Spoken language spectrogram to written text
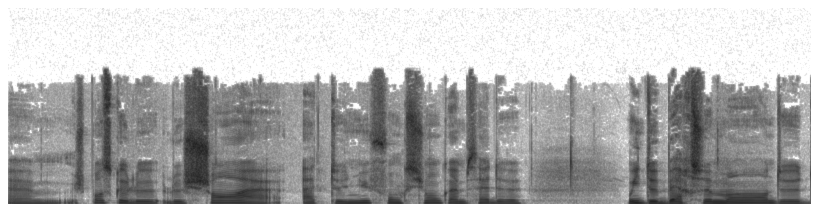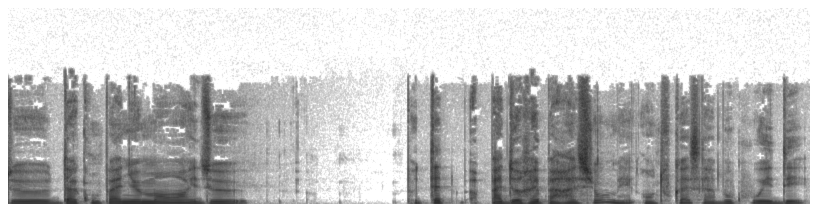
je pense que le, chant a, tenu fonction comme ça de, oui, de bercement, de d'accompagnement et de peut-être pas de réparation, mais en tout cas ça a beaucoup aidé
